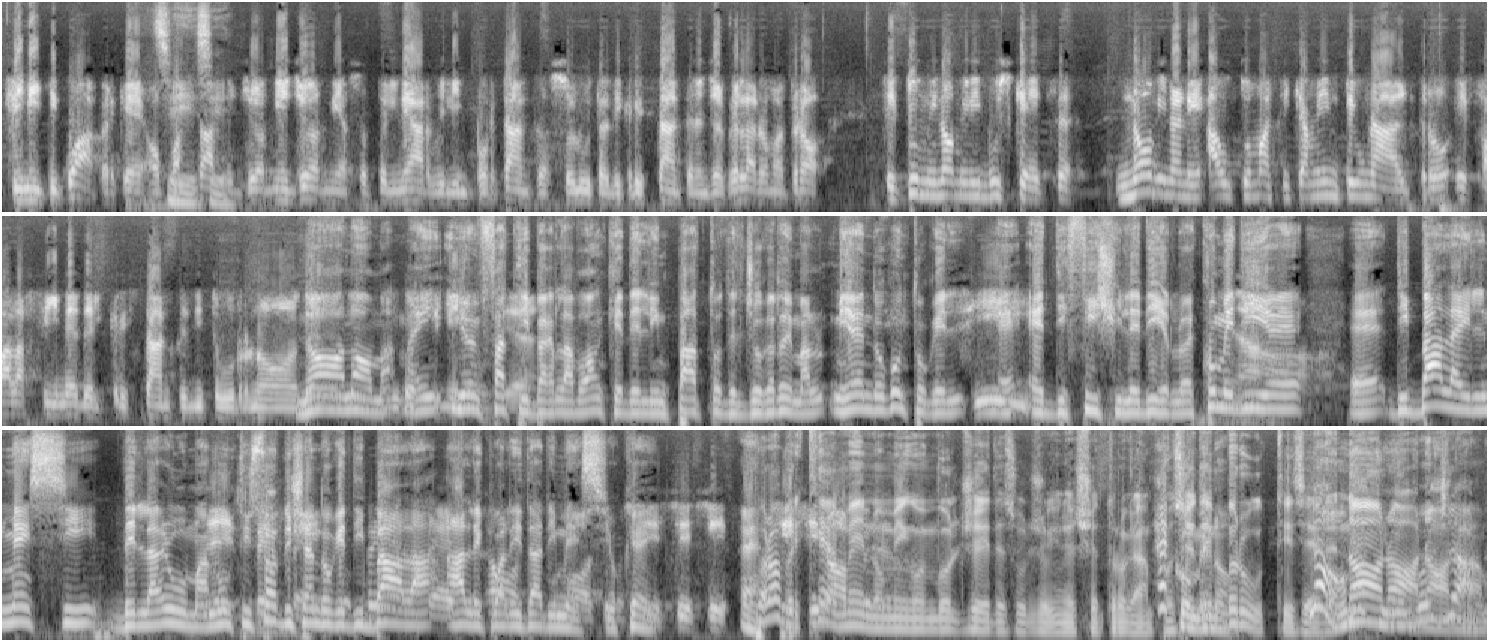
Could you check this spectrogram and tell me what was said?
finiti qua, perché ho Sì, passato sì. giorni e giorni a sottolinearvi l'importanza assoluta di Cristante nel gioco della Roma, però se tu mi nomini Busquets, nominane automaticamente un altro e fa la fine del Cristante di turno. No, de- no, di- ma, di ma io minuti, infatti eh. parlavo anche dell'impatto del giocatore, ma mi rendo conto che Sì. è, è difficile dirlo. È come No. dire eh, Dybala è il Messi della Roma. non Sì, ti sto perfetto, dicendo che Dybala perfetto, ha le ottimo, qualità di Messi, ottimo, ok? Sì, sì, sì. Eh. Però Sì, perché sì, a no, me non mi coinvolgete sul giochino del centrocampo? Eh, siete no? brutti, siete. No, no, ti no, no, no,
